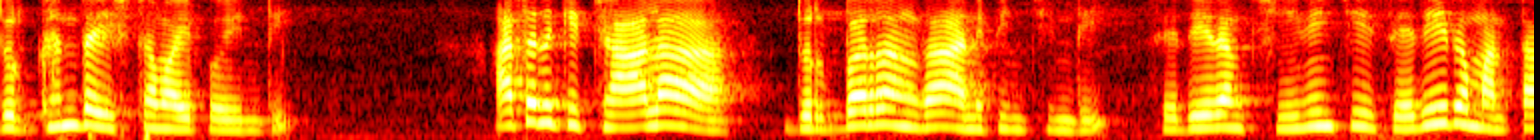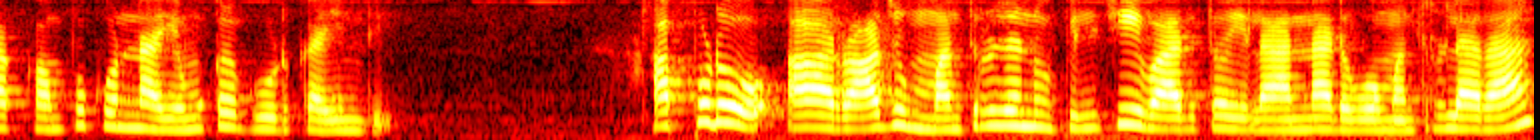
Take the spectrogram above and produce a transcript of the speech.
దుర్గంధ ఇష్టమైపోయింది. అతనికి చాలా దుర్భరంగా అనిపించింది. శరీరం క్షీణించి శరీరం అంతా కంపుకున్న ఎముకల గూడుకయింది. అప్పుడు ఆ రాజు మంత్రులను పిలిచి వారితో ఇలా అన్నాడు ఓ మంత్రులారా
